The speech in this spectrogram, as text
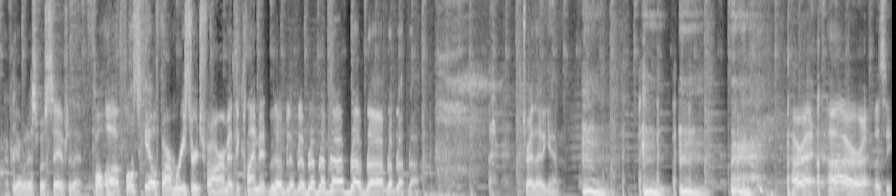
I forgot what I was supposed to say after that. Full, uh, full scale farm research farm at the climate blah blah blah blah blah blah blah blah blah blah blah. Try that again. all right, all right. Let's see.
